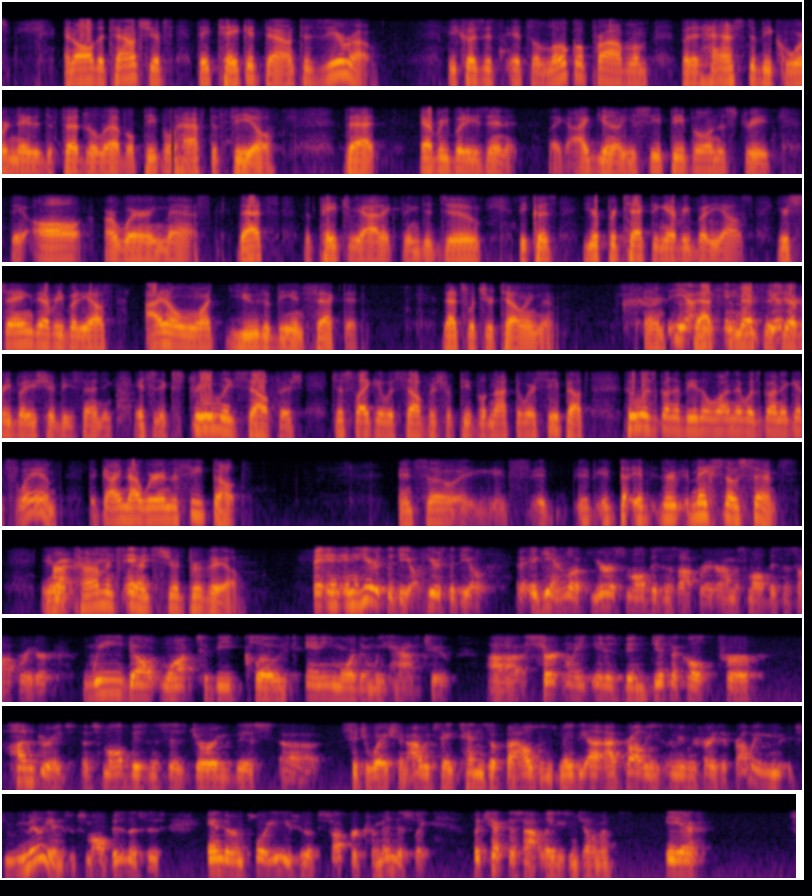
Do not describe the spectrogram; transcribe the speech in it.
and all the townships they take it down to zero. Because it's it's a local problem, but it has to be coordinated to federal level. People have to feel that everybody's in it. Like I, you know, you see people on the street, they all are wearing masks. That's the patriotic thing to do because you're protecting everybody else. You're saying to everybody else, I don't want you to be infected. That's what you're telling them. And yeah, that's and, the and message the other... everybody should be sending. It's extremely selfish, just like it was selfish for people not to wear seatbelts. Who was going to be the one that was going to get slammed? The guy not wearing the seatbelt and so it's it it it, it, there, it makes no sense. You know, common sense and, should prevail. And, and here's the deal. Here's the deal. Again, look, you're a small business operator. I'm a small business operator. We don't want to be closed any more than we have to. Uh, certainly, it has been difficult for hundreds of small businesses during this uh, situation. I would say tens of thousands, maybe. I, I probably let me rephrase it. Probably it's millions of small businesses and their employees who have suffered tremendously. But check this out, ladies and gentlemen. If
